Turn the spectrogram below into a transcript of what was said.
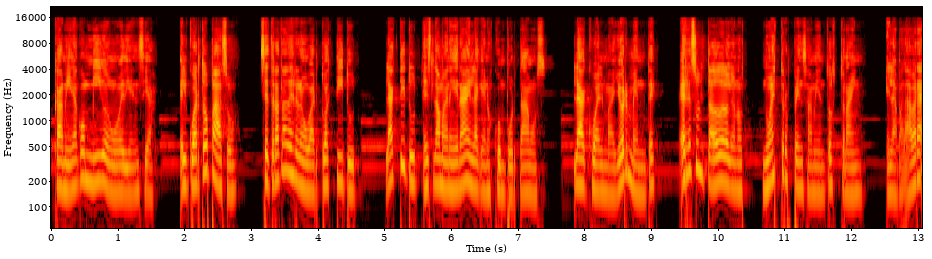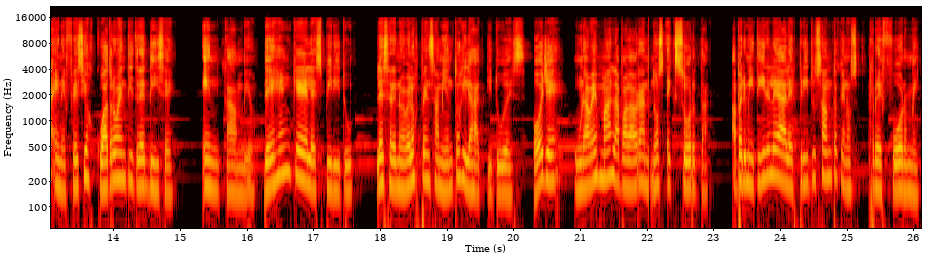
camina conmigo en obediencia. El cuarto paso se trata de renovar tu actitud. La actitud es la manera en la que nos comportamos, la cual mayormente es resultado de lo que nuestros pensamientos traen. En la palabra en Efesios 4:23 dice, en cambio, dejen que el Espíritu les renueve los pensamientos y las actitudes. Oye, una vez más la palabra nos exhorta a permitirle al Espíritu Santo que nos reforme,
